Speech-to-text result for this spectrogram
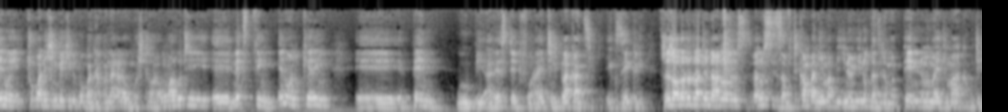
anyway chokwadi chinenge chiripo but hapana akada kumbochitaura umwe ari kuti uh, next thing anyone carrying uh, a pen will be arrested for writing placards. Exactly zve zvauda toti vatoenda vanosiza futi kambani inogadzira mapeni nemamait maka kuti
